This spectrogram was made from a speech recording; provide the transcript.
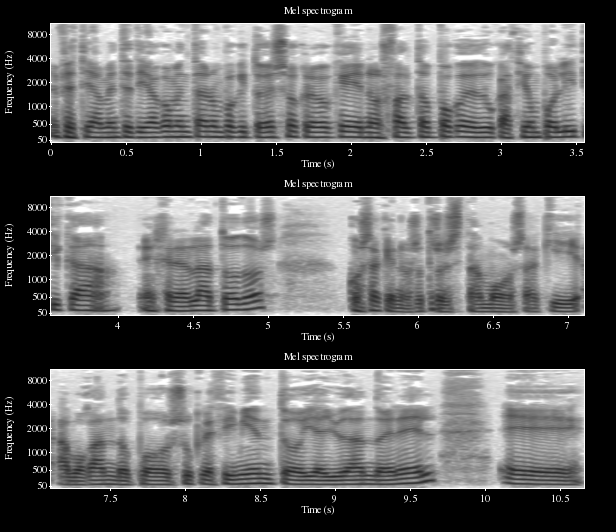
Efectivamente, te iba a comentar un poquito eso. Creo que nos falta un poco de educación política en general a todos, cosa que nosotros estamos aquí abogando por su crecimiento y ayudando en él. eh,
